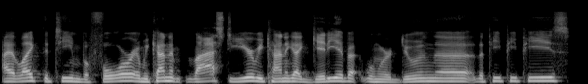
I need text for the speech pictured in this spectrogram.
I liked the team before, and we kind of last year we kind of got giddy about when we were doing the the PPPs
